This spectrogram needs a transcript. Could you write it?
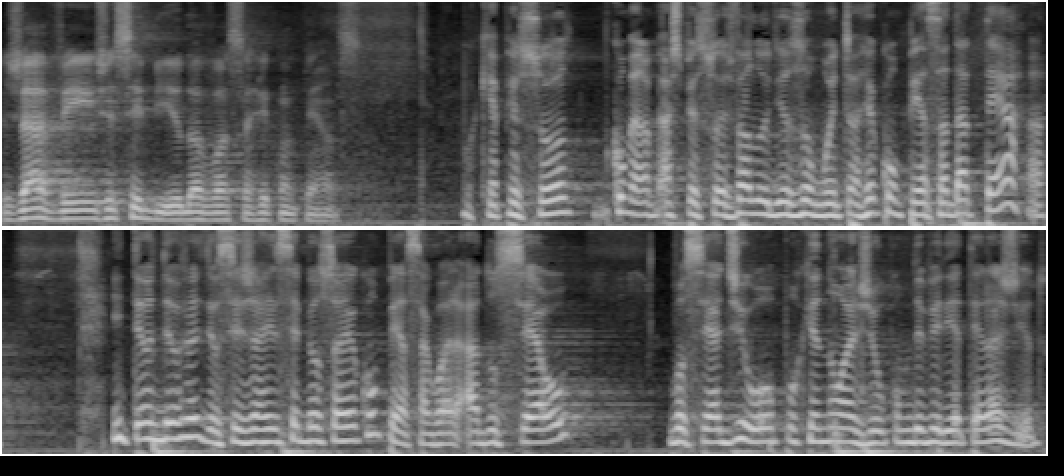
já haveis recebido a vossa recompensa. Porque a pessoa, como as pessoas valorizam muito a recompensa da terra, então Deus vai dizer: você já recebeu sua recompensa, agora a do céu você adiou porque não agiu como deveria ter agido.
